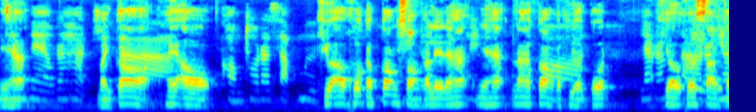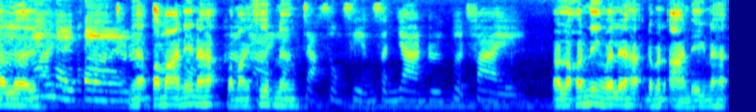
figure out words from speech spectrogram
นี่ฮะแนวรหัสมันก็ให้เอาของโทรศัพท์มือ QR code กับกล้องส่องกันเลยนะฮะนี่ฮะหน้ากล้องกับ QR code และรักษา QR code สั่งกันเลยระะเนี่ยประมาณนี้นะฮะประมาณคืบหนึ่งจากส่งเสียงสัญญาณหรือเปิดไฟแล้วเราก็นิ่งไว้เลยฮะเดี๋ยวมันอ่านเองนะฮะ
